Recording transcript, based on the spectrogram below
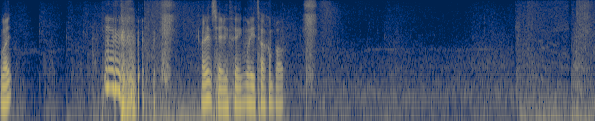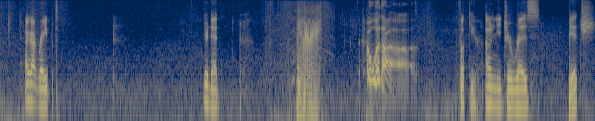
What? I didn't say anything. What are you talking about? I got raped. You're dead. Fuck you. I don't need your res, bitch.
